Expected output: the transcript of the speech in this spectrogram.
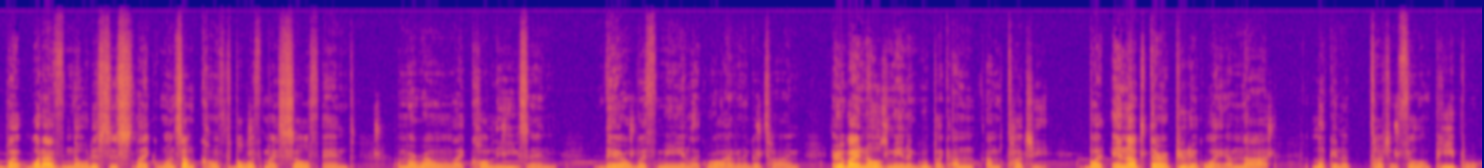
But what I've noticed is like once I'm comfortable with myself and I'm around like colleagues and they are with me and like we're all having a good time. Everybody knows me in a group. Like I'm I'm touchy, but in a therapeutic way. I'm not looking to touch and feel on people,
